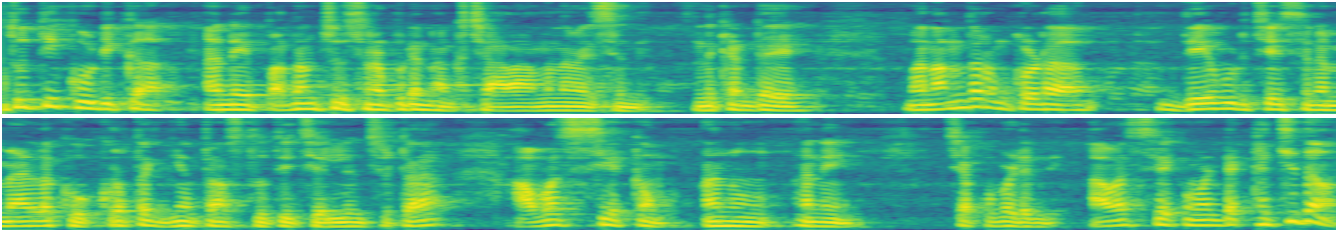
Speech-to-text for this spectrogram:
స్థుతి కూడిక అనే పదం చూసినప్పుడే నాకు చాలా ఆనందం వేసింది ఎందుకంటే మనందరం కూడా దేవుడు చేసిన మేళ్ళకు కృతజ్ఞతాస్థుతి చెల్లించుట ఆవశ్యకం అను అని చెప్పబడింది. ఆవశ్యకం అంటే ఖచ్చితం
